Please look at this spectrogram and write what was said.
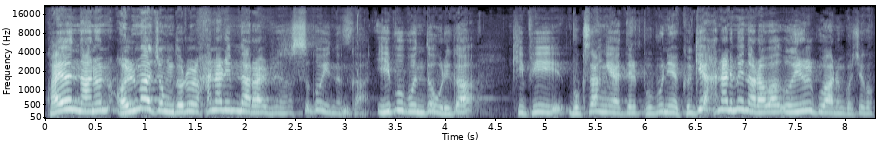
과연 나는 얼마 정도를 하나님 나라를 위해서 쓰고 있는가? 이 부분도 우리가 깊이 묵상해야 될 부분이에요. 그게 하나님의 나라와 의를 구하는 것이고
